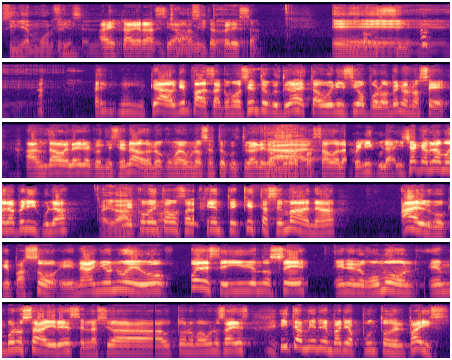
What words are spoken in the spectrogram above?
Cillian Murphy es el. Ahí está, gracias, Mr. de- Pereza. Eh, Claro, ¿qué pasa? Como centro cultural está buenísimo, por lo menos, no sé, andaba el aire acondicionado, ¿no? Como algunos centros culturales donde hemos pasado la película. Y ya que hablamos de la película, ahí va. le comentamos a la gente que esta semana algo que pasó en Año Nuevo puede seguir viéndose en el Gomón, en Buenos Aires, en la ciudad autónoma de Buenos Aires, y también en varios puntos del país.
